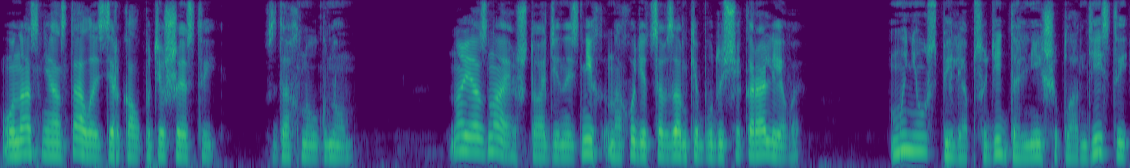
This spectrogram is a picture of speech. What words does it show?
«У нас не осталось зеркал путешествий», — вздохнул гном. «Но я знаю, что один из них находится в замке будущей королевы». Мы не успели обсудить дальнейший план действий,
